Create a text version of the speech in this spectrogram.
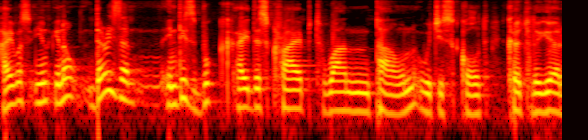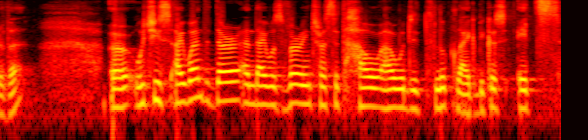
I was, you, you know, there is a in this book I described one town which is called Kohtla-Järve. Uh, which is, I went there and I was very interested how, how would it look like because it's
